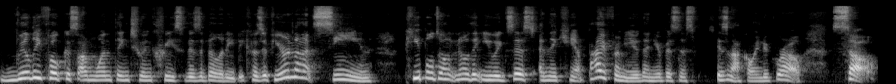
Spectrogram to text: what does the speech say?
really focus on one thing to increase visibility. Because if you're not seen, people don't know that you exist and they can't buy from you, then your business is not going to grow. So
